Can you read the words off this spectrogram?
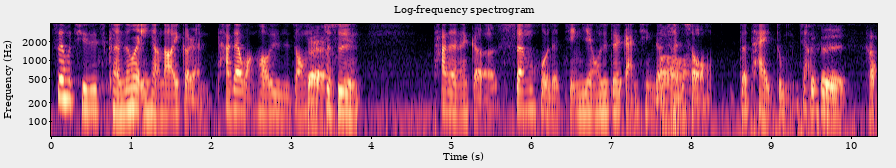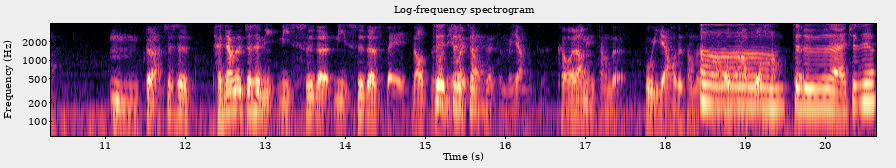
这其实可能是会影响到一个人他在往后日子中，啊、就是他的那个生活的经验，或是对感情的成熟的态度，这样子。就是他，嗯，对啊，就是很像是就是你你施的你施的肥，然后之后你会长成什么样子，可能会让你长得不一样，或者长得好，呃、或长得不好。对对对对，就是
